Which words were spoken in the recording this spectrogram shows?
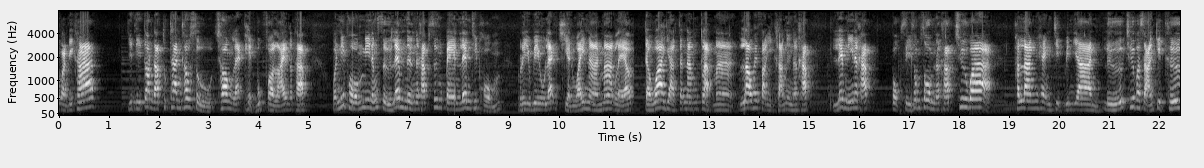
สวัสดีครับ ยินดีต้อนรับทุกท่านเข้าสู่ช่องและเพจ Book for Life นะครับ วันนี้ผมมีหนังสือเล่มหนึ่งนะครับ ซึ่งเป็นเล่มที่ผมรีวิวและเขียนไว้นานมากแล้ว แต่ว่าอยากจะนำกลับมาเล่าให้ฟังอีกครั้งหนึ่งนะครับ เล่มนี้นะครับ ปกสีส้มๆนะครับ ชื่อว่าพลังแห่งจิตวิญญาณ หรือชื่อภาษาอังกฤษคือ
